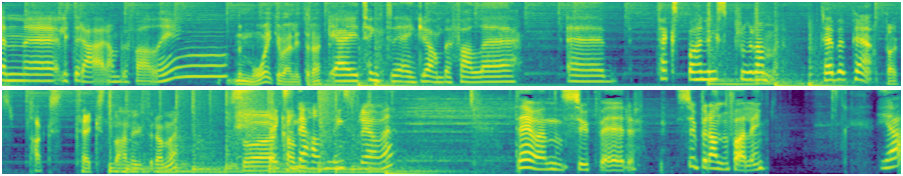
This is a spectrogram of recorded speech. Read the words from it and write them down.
En uh, litterær anbefaling. Det må ikke være litterært. Jeg tenkte egentlig å anbefale uh, Tekstbehandlingsprogrammet. TBP. Takst, takst, tekstbehandlingsprogrammet. Så kan Tekstbehandlingsprogrammet. Det er jo en super, super anbefaling. Ja,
